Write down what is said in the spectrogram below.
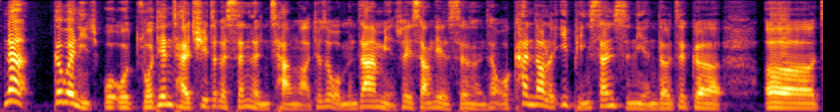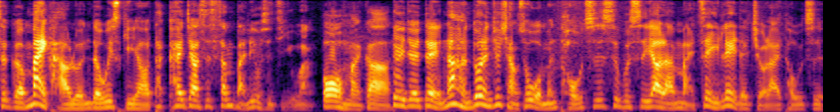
那各位，你我我昨天才去这个深恒仓啊，就是我们家免税商店深恒仓，我看到了一瓶三十年的这个。呃，这个麦卡伦的 whisky 啊，它开价是三百六十几万。Oh my god！对对对，那很多人就想说，我们投资是不是要来买这一类的酒来投资？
